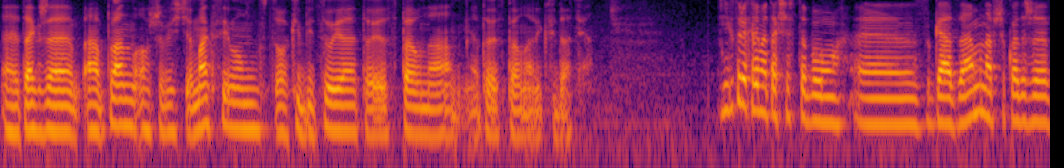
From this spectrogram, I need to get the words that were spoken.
e, Także, a plan oczywiście maksimum, w co kibicuję, to jest pełna, to jest pełna likwidacja. W niektórych elementach się z Tobą e, zgadzam, na przykład, że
